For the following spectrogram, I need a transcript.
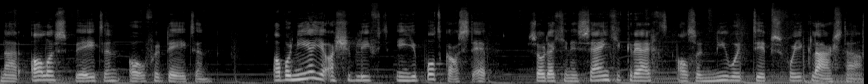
naar Alles weten over daten. Abonneer je alsjeblieft in je podcast-app, zodat je een seintje krijgt als er nieuwe tips voor je klaarstaan.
